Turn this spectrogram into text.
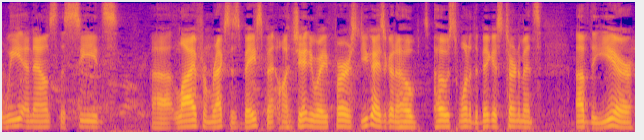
we announce the seeds uh, live from Rex's basement on January 1st, you guys are going to host one of the biggest tournaments of the year.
